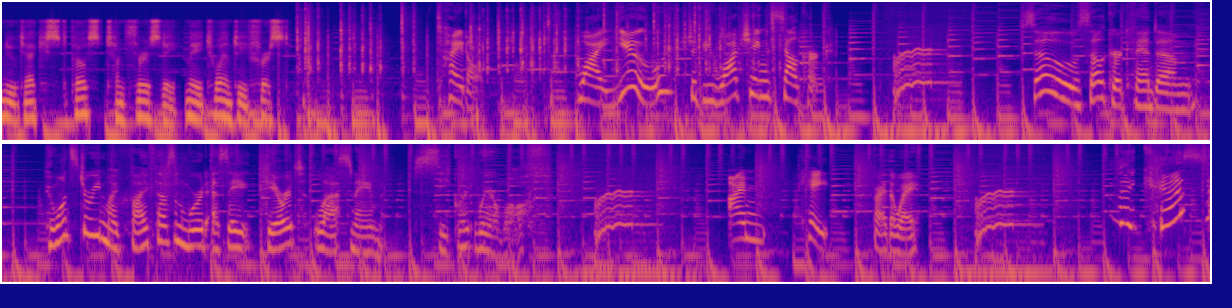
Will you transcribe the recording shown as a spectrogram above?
New text post on Thursday, May 21st. Title Why You Should Be Watching Selkirk. So, Selkirk fandom. Who wants to read my 5,000 word essay, Garrett Last Name, Secret Werewolf? I'm Kate, by the way. They kissed?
